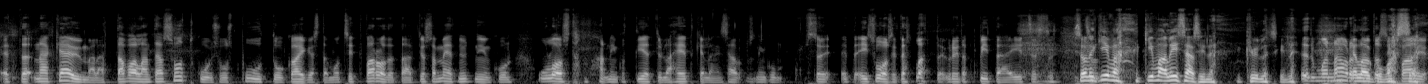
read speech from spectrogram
että nämä käymälät, tavallaan tämä sotkuisuus puuttuu kaikesta, mutta sitten varoitetaan, että jos sä meet nyt niin kuin ulostamaan niin kuin tietyllä hetkellä, niin, sä, niin kuin se, että ei suositella, että yritä pitää itsesi. Se oli kiva, kiva lisä siinä, kyllä siinä Että mua nauratti tosi paljon.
